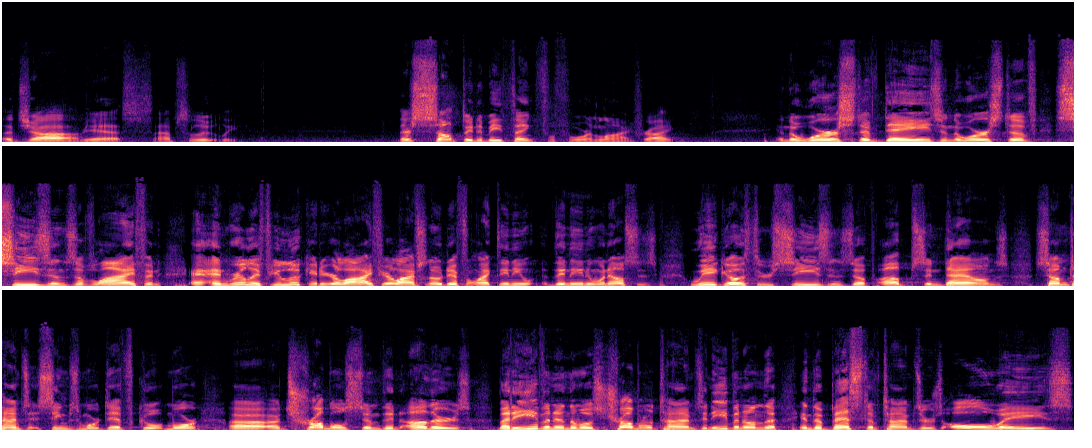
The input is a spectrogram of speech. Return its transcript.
A job, yes, absolutely. There's something to be thankful for in life, right? In the worst of days, in the worst of seasons of life. And, and really, if you look at your life, your life's no different like any, than anyone else's. We go through seasons of ups and downs. Sometimes it seems more difficult, more uh, troublesome than others. But even in the most troubled times, and even on the, in the best of times, there's always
